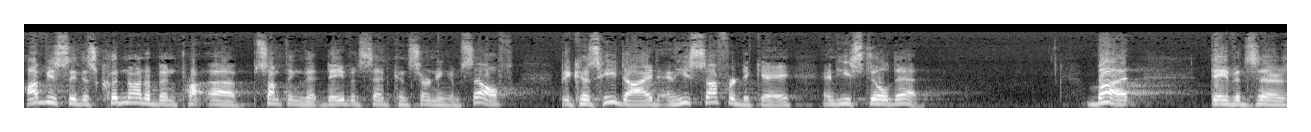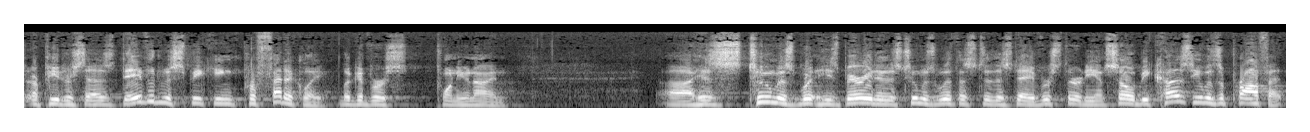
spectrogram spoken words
obviously, this could not have been uh, something that David said concerning himself because he died and he suffered decay and he's still dead. But David says, or Peter says, David was speaking prophetically. Look at verse 29. Uh, his tomb is, he's buried and his tomb is with us to this day. Verse 30. And so, because he was a prophet,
